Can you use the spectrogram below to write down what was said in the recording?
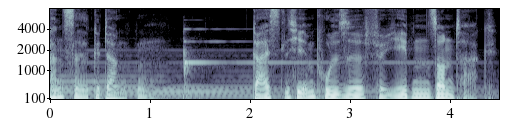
Kanzelgedanken Geistliche Impulse für jeden Sonntag.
